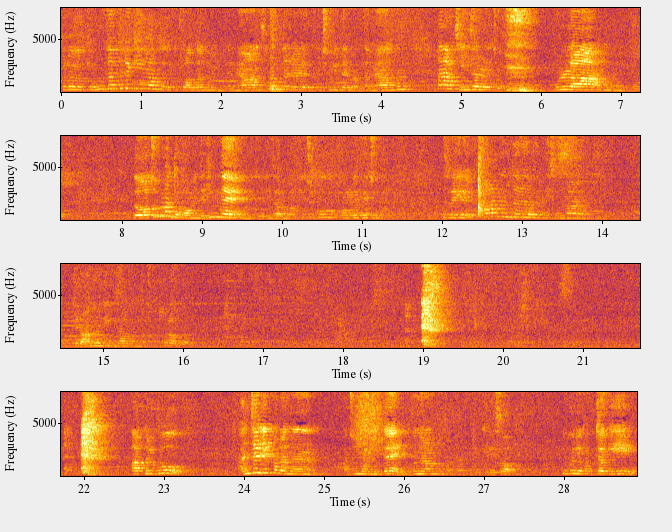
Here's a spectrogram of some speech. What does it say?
그리고 이렇게 혼자 트레킹하면서 좋았던 점이 뭐냐면 사람들을 그 주민들을 만나면 한, 하나같이 인사를 해줘. 몰라 아니면 뭐너 조금만 더 가면 돼 힘내 이러면서 인사 막 해주고 격려해주고. 그래서 이게 사람들이 정말 이렇게 나누는 인사가 정말 좋더라고요. 아 그리고 안젤리카라는 아주머니인데 이분을 한번 만났는데 길에서 이분이 갑자기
